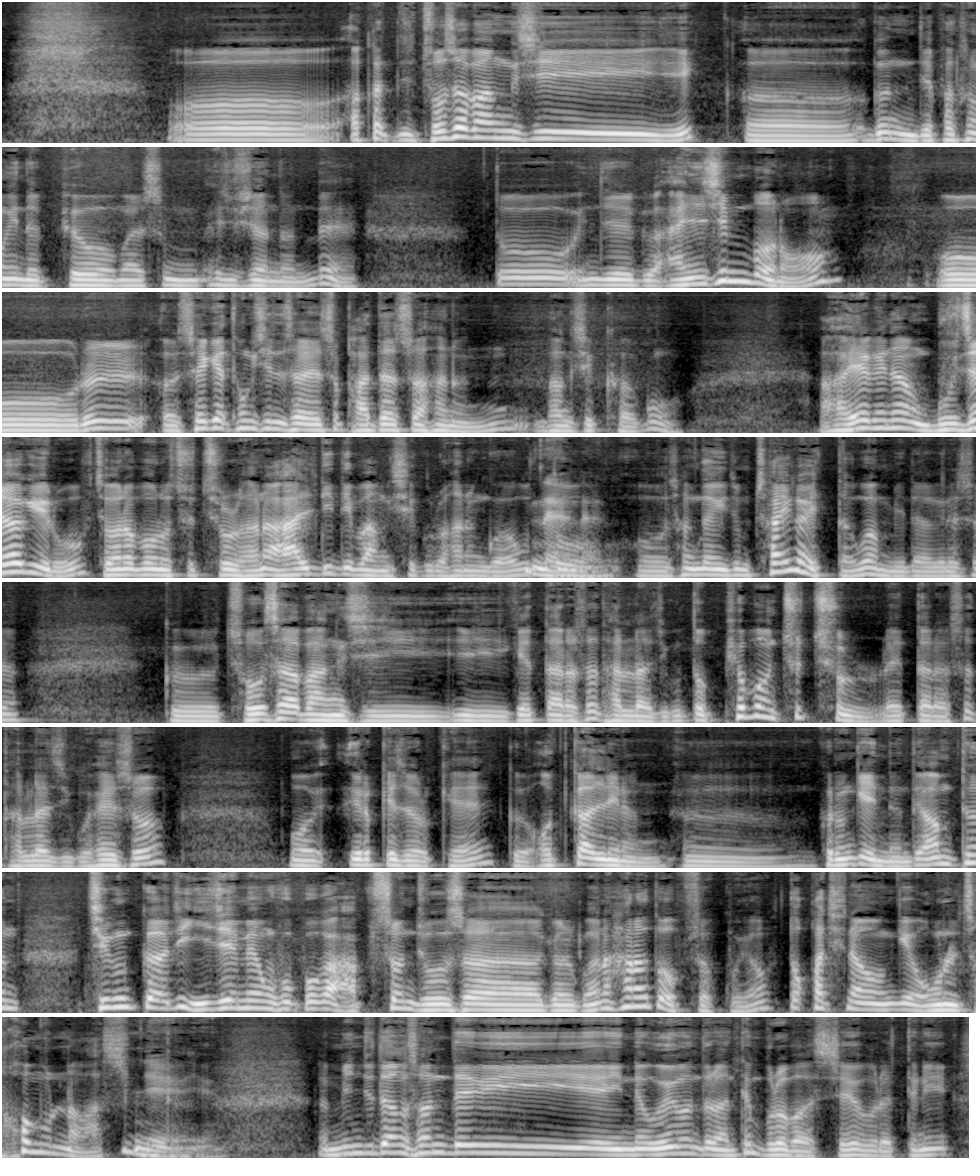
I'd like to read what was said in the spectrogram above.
어, 아까 조사 방식, 어, 그건 이제 박성민 대표 말씀해 주셨는데 또 이제 그 안심번호를 세계통신사에서 받아서 하는 방식하고 아예 그냥 무작위로 전화번호 추출을 하는 RDD 방식으로 하는 거하고 네네. 또 어, 상당히 좀 차이가 있다고 합니다. 그래서 그 조사 방식에 따라서 달라지고 또 표본 추출에 따라서 달라지고 해서 뭐 이렇게 저렇게 그 엇갈리는 어, 그런 게 있는데 아무튼 지금까지 이재명 후보가 앞선 조사 결과는 하나도 없었고요. 똑같이 나온 게 오늘 처음으로 나왔습니다. 예, 예. 민주당 선대위에 있는 의원들한테 물어봤어요. 그랬더니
